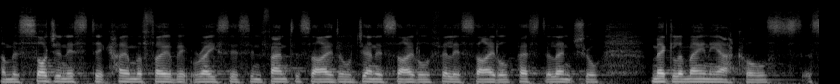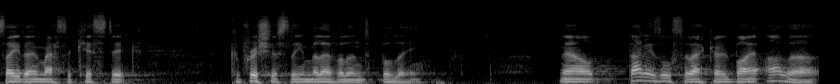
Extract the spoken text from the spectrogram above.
a misogynistic, homophobic, racist, infanticidal, genocidal, filicidal, pestilential, megalomaniacal, sadomasochistic, capriciously malevolent bully. Now, that is also echoed by other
